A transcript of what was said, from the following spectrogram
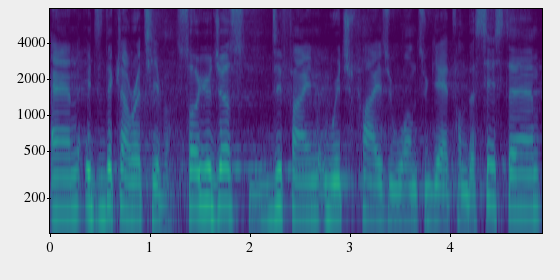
and it's declarative. So you just define which files you want to get on the system,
